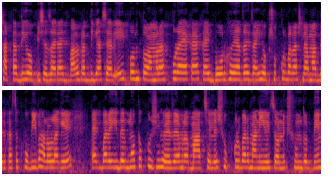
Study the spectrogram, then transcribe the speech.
সাতটার দিকে অফিসে যায়, রাত বারোটার দিকে আসে। আর এই পর্যন্ত আমরা পুরো একা একাই বোর হয়ে যায় যাই হোক, শুক্রবার আসলে আমাদের কাছে খুবই ভালো লাগে। একবারে ঈদের মতো খুশি হয়ে যায় আমরা। মা, ছেলে, শুক্রবার মানিয়ে হয়েছে অনেক সুন্দর দিন।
